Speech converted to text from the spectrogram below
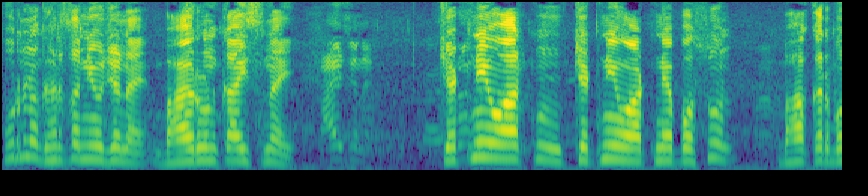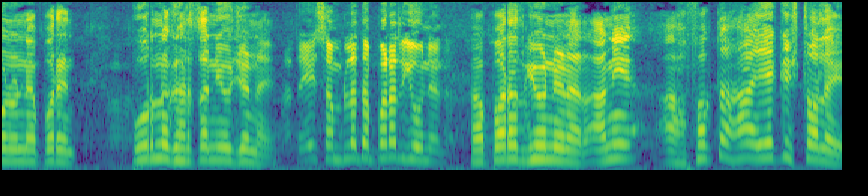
पूर्ण घरचं नियोजन आहे. बाहेरून काहीच नाही. चटणी वाट चटणी वाटण्यापासून भाकर बनवण्यापर्यंत पूर्ण घरचं नियोजन आहे. आता हे संपलं तर परत घेऊन येणार. हा परत घेऊन येणार. आणि फक्त हा एक स्टॉल आहे.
